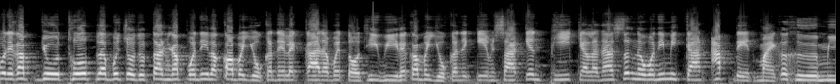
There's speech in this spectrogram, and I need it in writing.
สวัสดีครับ YouTube และผู้ชมทุกท่านครับ วันนี้เราก็มาอยู่กันในรายการเอาไปต่อทีวี แล้วก็มาอยู่กันในเกมซาเกนพีกันแล้วนะ ซึ่งในวันนี้มีการอัปเดตใหม่ก็คือมี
